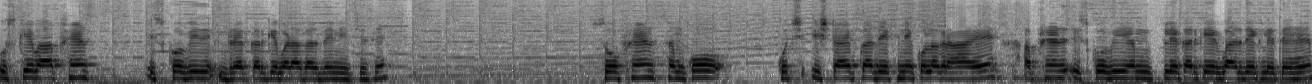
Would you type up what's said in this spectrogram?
उसके बाद फ्रेंड्स इसको भी ड्रैग करके बड़ा कर दें नीचे से। सो so फ्रेंड्स हमको कुछ इस टाइप का देखने को लग रहा है। अब फ्रेंड्स इसको भी हम प्ले करके एक बार देख लेते हैं।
